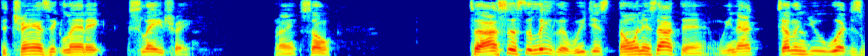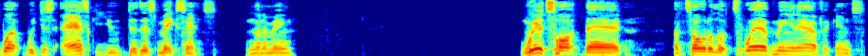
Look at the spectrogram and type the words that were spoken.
the transatlantic slave trade, right? So, to our sister Leela, we just throwing this out there. We're not telling you what is what. We're just asking you, does this make sense? You know what I mean? We're taught that a total of 12 million Africans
